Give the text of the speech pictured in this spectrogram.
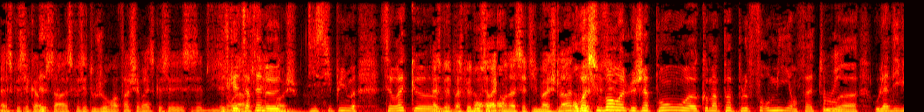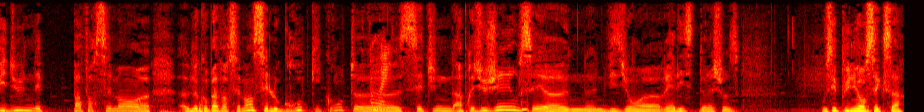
Est-ce que c'est comme ça? Est-ce que c'est toujours, enfin, je sais pas, est-ce que c'est c'est cette vision Est-ce qu'il y a une certaine euh, discipline? C'est vrai que Parce que- parce que nous, c'est vrai qu'on a cette image-là, On voit souvent euh, le Japon euh, comme un peuple fourmi en fait, où, Oui. euh, où l'individu n'est pas forcément euh, euh, ne compte pas forcément, c'est le groupe qui compte. euh, Oui. C'est une un préjugé ou c'est euh, une, une vision euh, réaliste de la chose? Ou c'est plus nuancé que ça?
